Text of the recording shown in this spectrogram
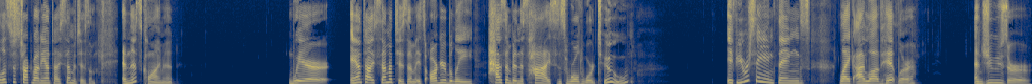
let's just talk about anti Semitism. In this climate, where anti Semitism, it's arguably hasn't been this high since World War II. If you're saying things like, I love Hitler and Jews are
